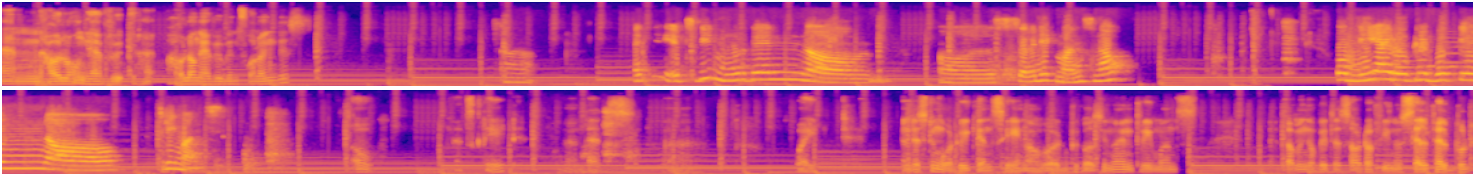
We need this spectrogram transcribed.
and how long have you how long have you been following this Uh, I think it's been more than um, uh, seven, eight months now. For me, I wrote my book in uh, three months. Great and that's uh, quite interesting what we can say in our word because you know in three months coming up with a sort of you know self-help book,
